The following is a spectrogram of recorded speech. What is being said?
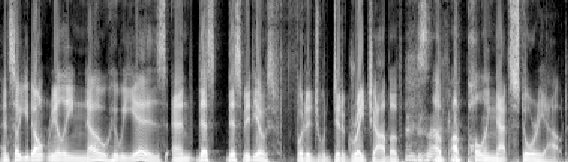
and so you don't really know who he is and this this video footage did a great job of exactly. of, of pulling that story out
